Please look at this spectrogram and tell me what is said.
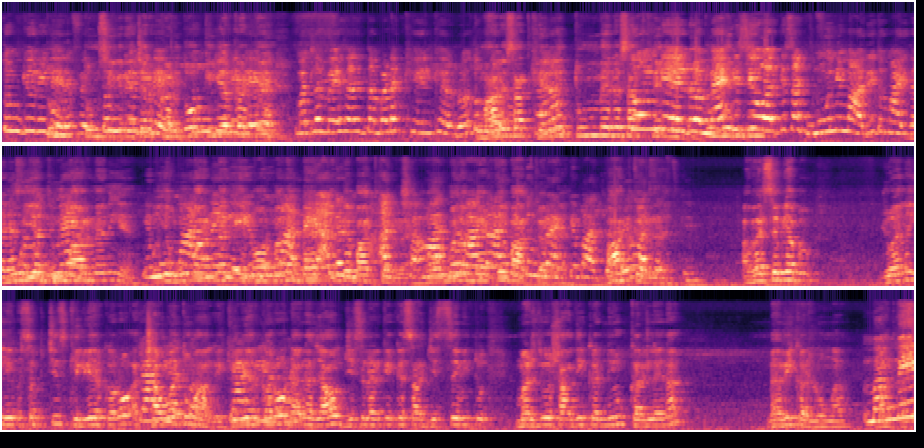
तुम क्यों नहीं दे रहे फिर? तुम नहीं signature दे रहे? कर दो, मतलब मेरे साथ इतना बड़ा खेल खेल रहे हो तुम्हारे साथ खेल रहे तुम मेरे साथ तुम खेल रहे हो। मैं किसी और के साथ मुँह नहीं मार रही तुम्हारी तरह मुँह समझ मुँह में? मारना नहीं है। ये मुँह मुँह मारना नहीं है है मुँह नॉर्मल हम बैठ अगर बात कर रहे अच्छा हैं नॉर्मल हम हाथ बैठ के के बात कर रहे हैं। बात कर रहे हो कर हैं। अब वैसे भी अब जो है ना ये सब चीज़ क्लियर करो अच्छा हुआ तुम करो? आ गए क्या क्लियर करो? डायना जाओ जिस लड़के के साथ जिससे भी तू मर्ज़ी हो शादी करनी हो कर लेना मैं भी कर लूँगा मम्मी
